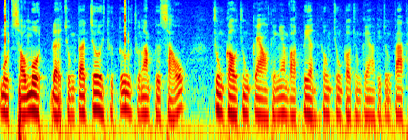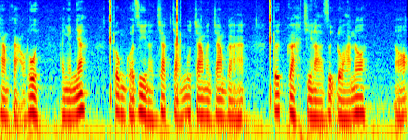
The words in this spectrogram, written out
161 để chúng ta chơi thứ tư, thứ năm, thứ sáu. Trung cầu trung kèo thì anh em vào tiền Không trung cầu trung kèo thì chúng ta tham khảo thôi Anh em nhé. Không có gì là chắc chắn 100% cả. Tất cả chỉ là dự đoán thôi. Đó.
